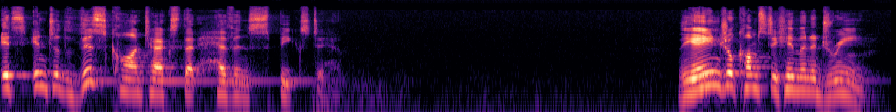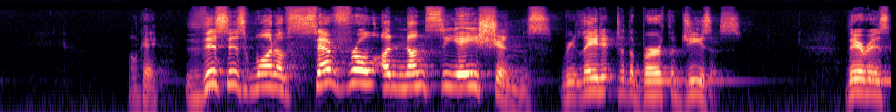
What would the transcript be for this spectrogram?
it's into this context that heaven speaks to him. The angel comes to him in a dream. Okay, this is one of several annunciations related to the birth of Jesus. There is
